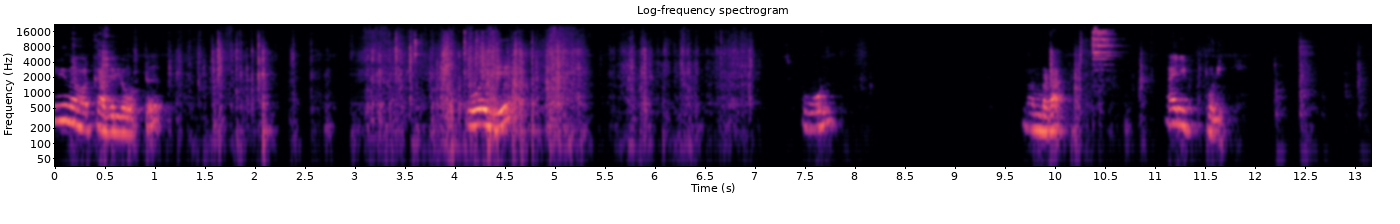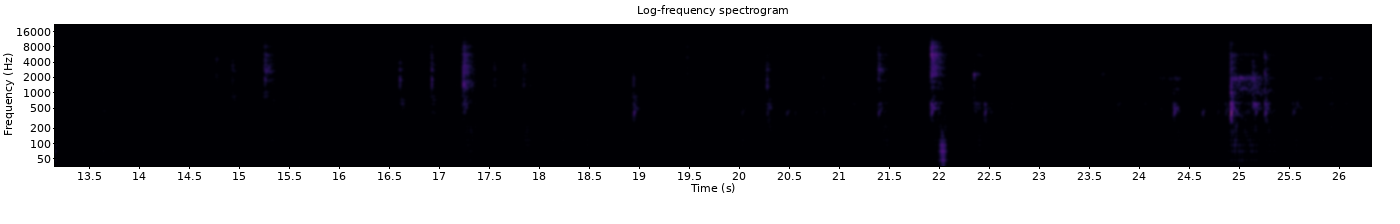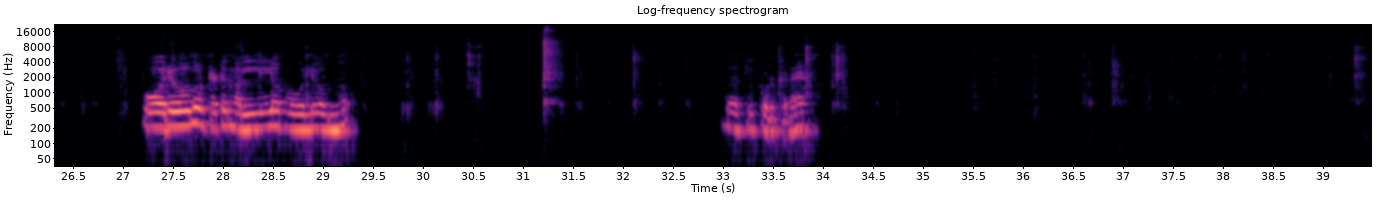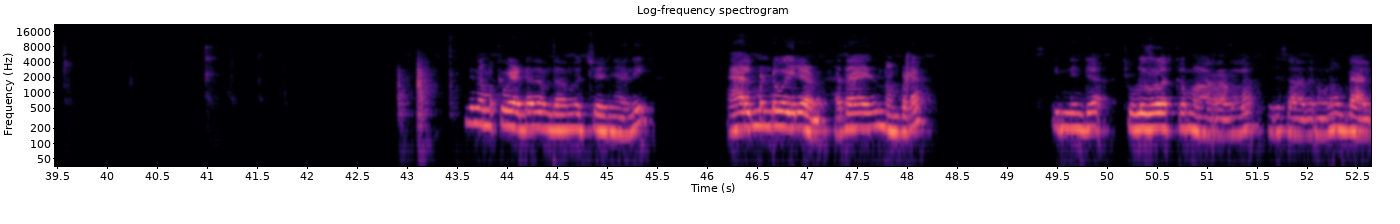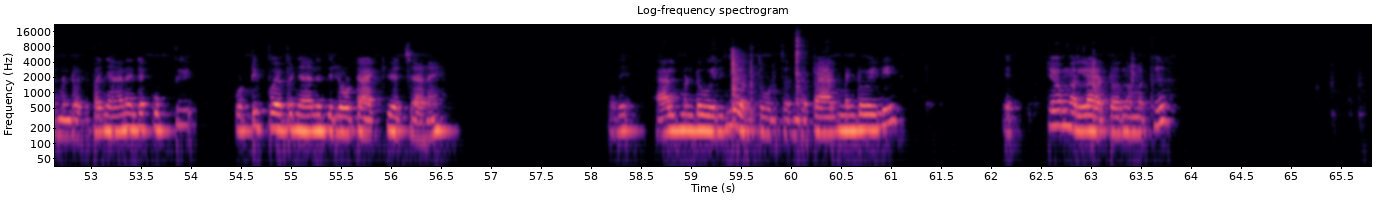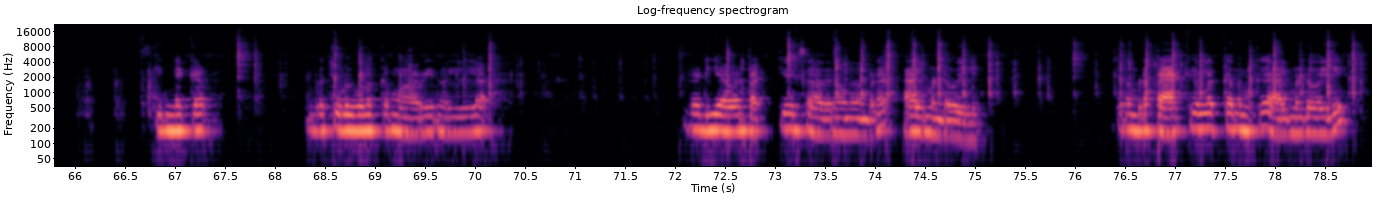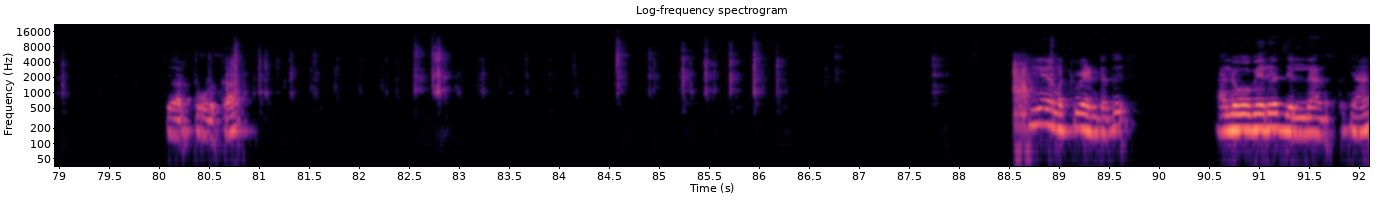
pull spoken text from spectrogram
ഇനി നമുക്കതിലോട്ട് ഒരു സ്പൂൺ നമ്മുടെ അരിപ്പൊടി. ഓരോന്നും ഇട്ടിട്ട് നല്ല പോലെ ഒന്ന് ഇതാക്കി കൊടുക്കണേ. ഇനി നമുക്ക് വേണ്ടത് എന്താണെന്ന് വെച്ച് കഴിഞ്ഞാൽ ആൽമണ്ട് ഓയിലാണ്. അതായത് നമ്മുടെ സ്കിന്നിന്റെ ചുളിവുകളൊക്കെ മാറാനുള്ള ഒരു സാധനമാണ് നമ്മുടെ ആൽമണ്ട് ഓയിൽ. അപ്പം ഞാൻ എന്റെ കുപ്പി പൊട്ടിപ്പോയപ്പോൾ ഞാൻ ഇതിലോട്ട് ആക്കി വെച്ചാണേ. അത് ആൽമണ്ട് ഓയിലും ചേർത്ത് കൊടുത്തിട്ടുണ്ട്. അപ്പോൾ ആൽമണ്ട് ഓയിൽ ഏറ്റവും നല്ല കേട്ടോ നമുക്ക്. സ്കിന്നൊക്കെ നമ്മുടെ ചുളികളൊക്കെ മാറി നല്ല റെഡിയാവാൻ പറ്റിയ ഒരു സാധനമാണ് നമ്മുടെ ആൽമണ്ട് ഓയിൽ ഇപ്പം നമ്മുടെ പാക്കുകളിലൊക്കെ നമുക്ക് ആൽമണ്ട് ഓയിൽ ചേർത്ത് കൊടുക്കാം. ഇനി നമുക്ക് വേണ്ടത് അലോവേര ജെല്ലാണ്. ഇപ്പം ഞാൻ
